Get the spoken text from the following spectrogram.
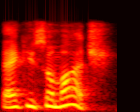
Thank you so much.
